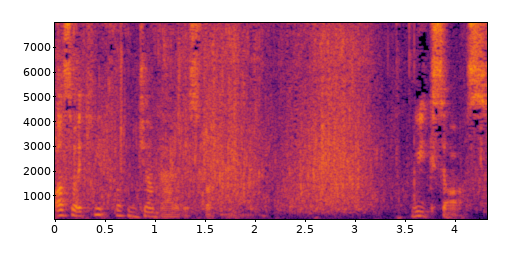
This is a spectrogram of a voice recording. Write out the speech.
Also, I can't fucking jump out of this fucking... water. Weak sauce.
